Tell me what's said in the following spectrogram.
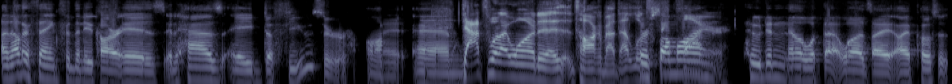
Another thing for the new car is it has a diffuser on it, and That's what I wanted to uh, talk about. That for looks someone fire. who didn't know what that was, I, I posted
